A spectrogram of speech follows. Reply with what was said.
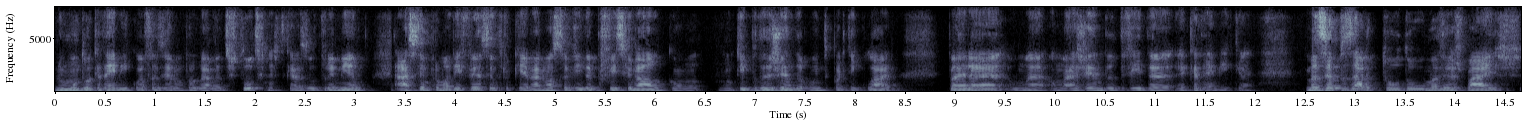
no mundo académico a fazer um programa de estudos, neste caso doutoramento, há sempre uma diferença entre o que era a nossa vida profissional com um tipo de agenda muito particular para uma, uma agenda de vida académica. Mas, apesar de tudo, uma vez mais,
